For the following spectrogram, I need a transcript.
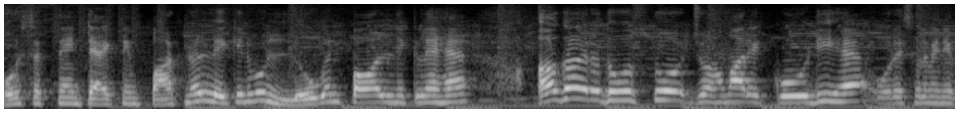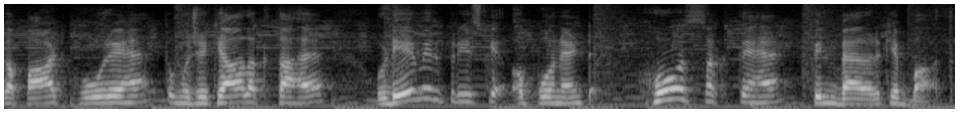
हो सकते हैं टैग टीम पार्टनर लेकिन वो लोगन पॉल निकले हैं। अगर दोस्तों जो हमारे कोडी है और रेसलमेनिया का पार्ट हो रहे हैं तो मुझे क्या लगता है वो डेमिन प्रीस के ओपोनेंट हो सकते हैं फिन बैलर के बाद।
